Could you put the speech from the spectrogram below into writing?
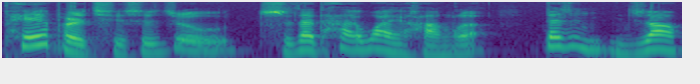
paper 其实就实在太外行了，但是你知道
